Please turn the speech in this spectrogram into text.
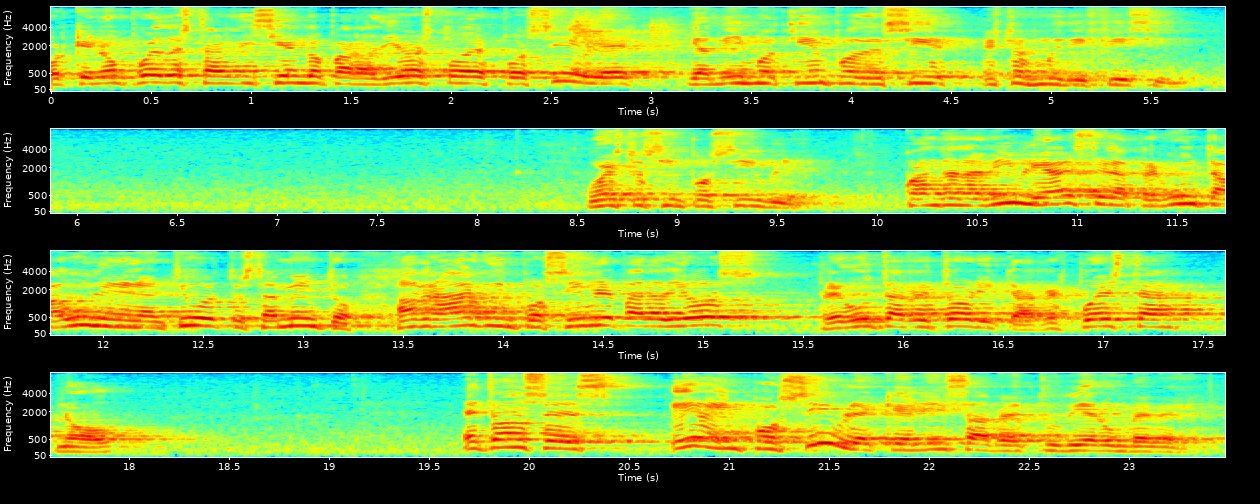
porque no puedo estar diciendo para Dios todo es posible y al mismo tiempo decir esto es muy difícil. O esto es imposible. Cuando la Biblia hace la pregunta aún en el Antiguo Testamento, ¿habrá algo imposible para Dios? Pregunta retórica, respuesta, no. Entonces, era imposible que Elizabeth tuviera un bebé.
